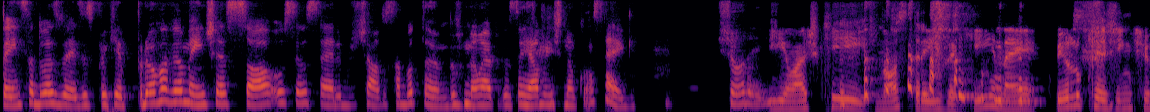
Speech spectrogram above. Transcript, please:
pensa duas vezes, porque provavelmente é só o seu cérebro te auto-sabotando, não é porque você realmente não consegue. Chorei. E eu acho que nós três aqui, né, pelo que a gente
